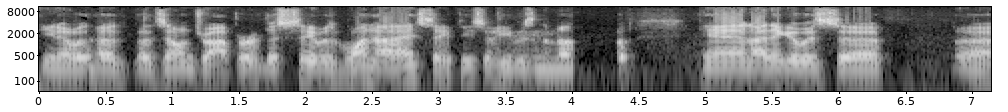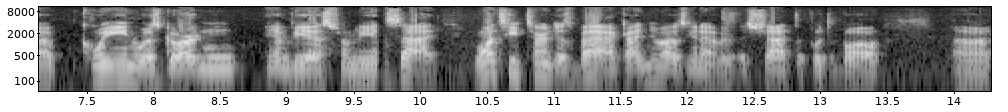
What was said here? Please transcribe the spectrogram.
you know a, a zone dropper. This it was one high safety, so he was in the middle. And I think it was uh, uh, Queen was guarding MVS from the inside. Once he turned his back, I knew I was going to have a, a shot to put the ball uh,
